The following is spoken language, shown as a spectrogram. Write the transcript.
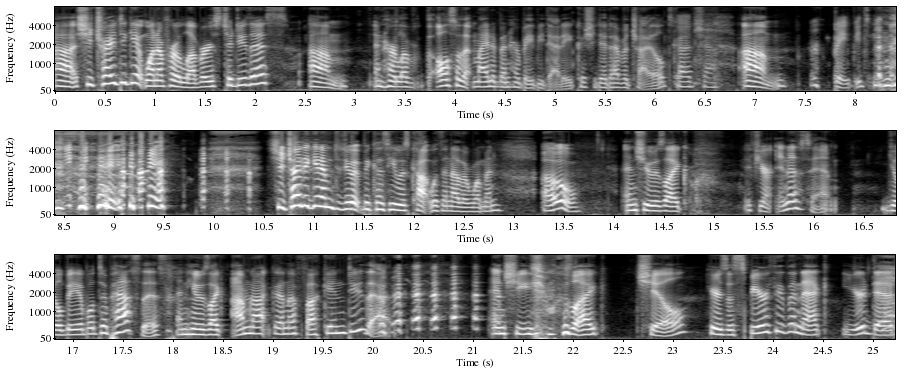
Uh, she tried to get one of her lovers to do this, um, and her lover also that might have been her baby daddy because she did have a child. Gotcha. Um, Baby. Daddy. she tried to get him to do it because he was caught with another woman, oh. and she was like, "If you're innocent, you'll be able to pass this," and he was like, "I'm not gonna fucking do that," and she was like, "Chill." Here's a spear through the neck. You're dead.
